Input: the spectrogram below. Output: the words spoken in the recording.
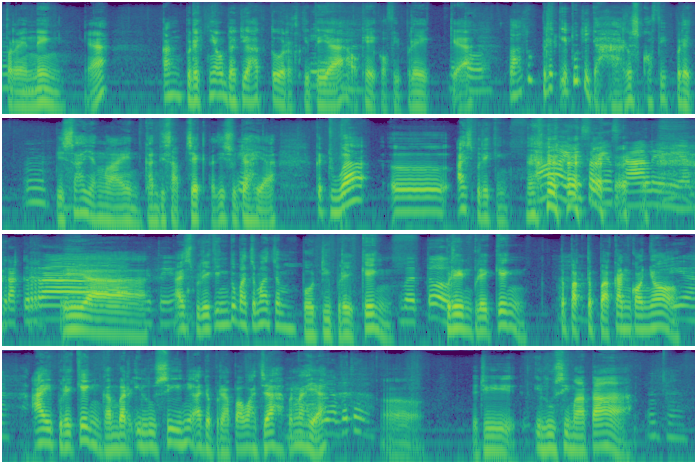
training, ya, kan breaknya udah diatur gitu ya. Iya. Oke, coffee break, ya. Betul. Lalu break itu tidak harus coffee break, Hmm. bisa yang lain. Ganti subjek tadi sudah Iya. ya. Kedua, eh, ice breaking. Ah, ini sering sekali nih ya, gerak-gerak iya, gitu ya. ice breaking itu macam-macam. Body breaking, Betul. brain breaking, tebak-tebakan konyol, Iya. eye breaking, gambar ilusi ini ada berapa wajah pernah ya? Iya, betul. Eh, jadi ilusi mata, Mhm.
